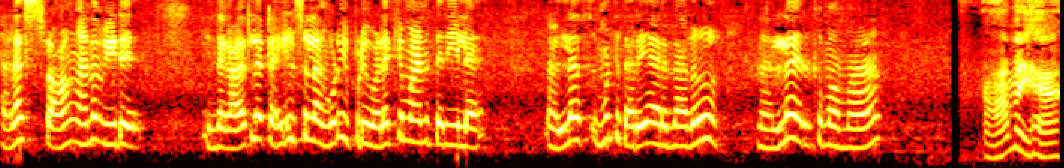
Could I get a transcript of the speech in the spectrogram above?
நல்லா ஸ்ட்ராங்கான வீடு. இந்த காலத்துல டைல்ஸ் எல்லாம் கூட இப்படி உழைக்குமான்னு தெரியல. நல்லா சிமெண்ட் தரையா இருந்தாலும் நல்லா இருக்கு மாமா. ஆமாயா?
